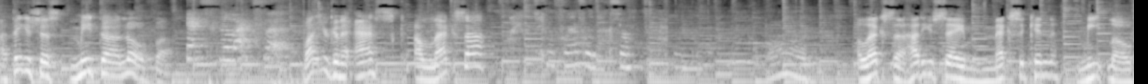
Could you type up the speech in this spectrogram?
I think it's just Mita Lofa. Ask Alexa. What? You're gonna ask Alexa? Why is taking forever, Alexa? Come on. Alexa, how do you say Mexican meatloaf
